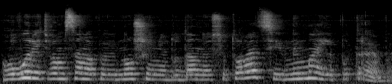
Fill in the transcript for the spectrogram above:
говорять вам саме по відношенню до даної ситуації, немає потреби.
